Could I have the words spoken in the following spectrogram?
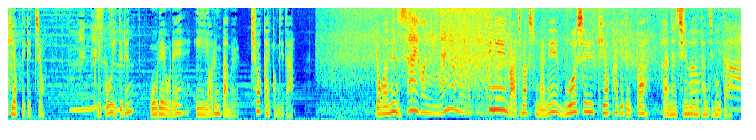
기억되겠죠. 그리고 이들은 오래오래 이 여름밤을 추억할 겁니다. 영화는 생애의 마지막 순간에 무엇을 기억하게 될까라는 질문을 던집니다.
